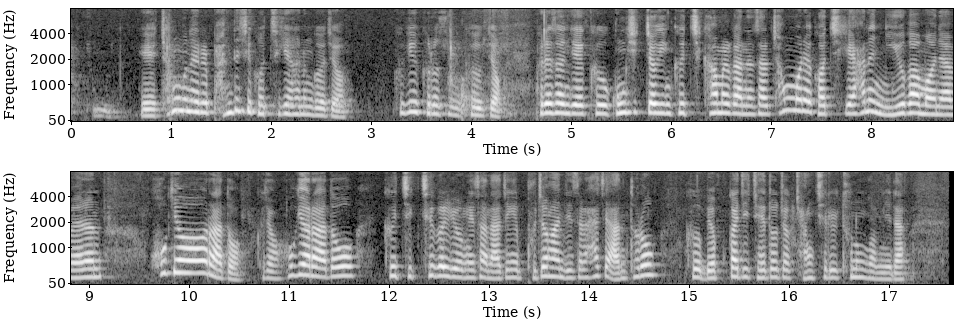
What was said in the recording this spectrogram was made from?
예, 청문회를 반드시 거치게 하는 거죠. 그게 그렇습니다. 그죠. 그래서 이제 그 공식적인 그 직함을 갖는 사람 청문회 거치게 하는 이유가 뭐냐면은 혹여라도 그죠. 혹여라도 그 직책을 이용해서 나중에 부정한 짓을 하지 않도록 그 몇 가지 제도적 장치를 두는 겁니다.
